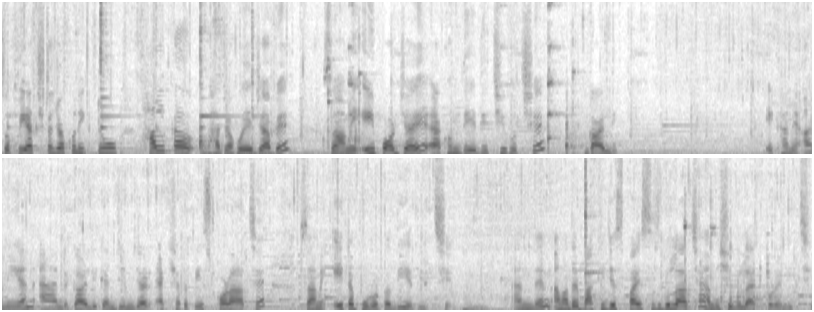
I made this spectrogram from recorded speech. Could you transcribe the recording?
সো পেঁয়াজটা যখন একটু হালকা ভাজা হয়ে যাবে সো আমি এই পর্যায়ে এখন দিয়ে দিচ্ছি হচ্ছে গার্লিক এখানে onion and garlic and ginger একসাথে পেস্ট করা আছে। সো আমি এটা পুরোটা দিয়ে দিচ্ছি। অ্যান্ড দেন আমাদের বাকি যে স্পাইসেসগুলো আছে আমি সেগুলো অ্যাড করে নিচ্ছি।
